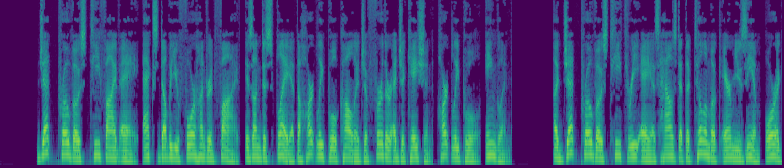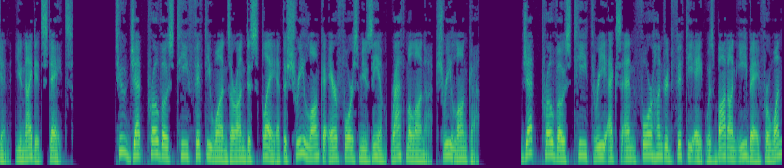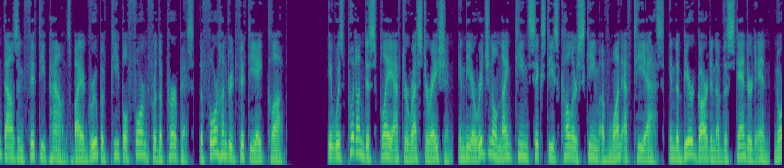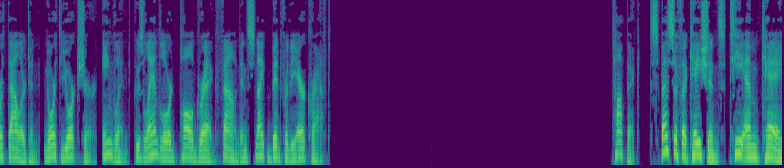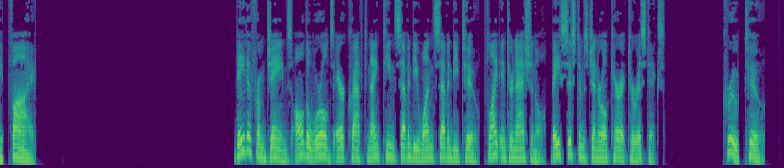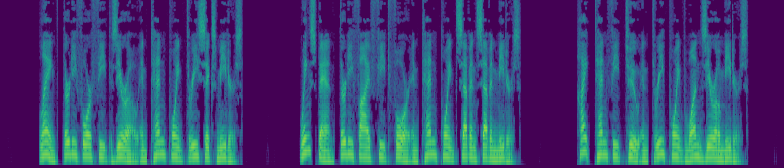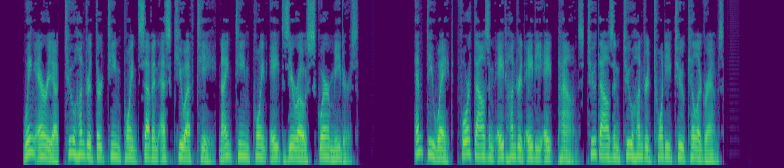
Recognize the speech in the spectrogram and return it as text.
Jet Provost T5A, XW405, is on display at the Hartlepool College of Further Education, Hartlepool, England. A Jet Provost T3A is housed at the Tillamook Air Museum, Oregon, United States. Two Jet Provost T-51s are on display at the Sri Lanka Air Force Museum, Rathmalana, Sri Lanka. Jet Provost T3XN 458 was bought on eBay for £1,050 by a group of people formed for the purpose, the 458 Club. It was put on display after restoration, in the original 1960s color scheme of 1FTS, in the beer garden of the Standard Inn, Northallerton, North Yorkshire, England, whose landlord Paul Gregg found and Snipe bid for the aircraft. Specifications TMK 5 Data from Jane's All the World's Aircraft 1971–72, Flight International, BAE Systems General Characteristics. Crew, 2 Length, 34 feet 0 in 10.36 meters. Wingspan, 35 feet 4 in 10.77 meters. Height, 10 feet 2 in 3.10 meters Wing area 213.7 sqft, 19.80 square meters. Empty weight 4888 pounds, 2222 kilograms.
